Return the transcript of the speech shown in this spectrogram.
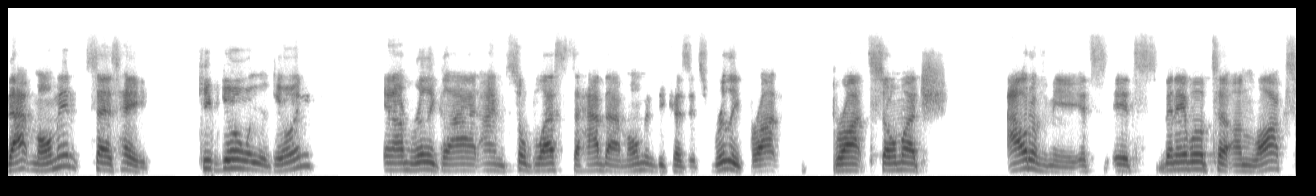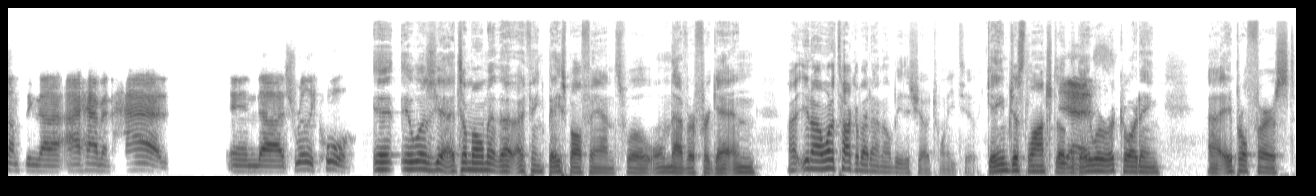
that moment says hey keep doing what you're doing and i'm really glad i'm so blessed to have that moment because it's really brought brought so much out of me it's it's been able to unlock something that i haven't had and uh, it's really cool It it was yeah, it's a moment that I think baseball fans will will never forget. And uh, you know, I want to talk about MLB The Show 22. Game just launched on the day we're recording, uh, April 1st.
